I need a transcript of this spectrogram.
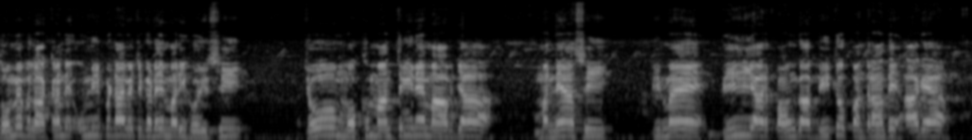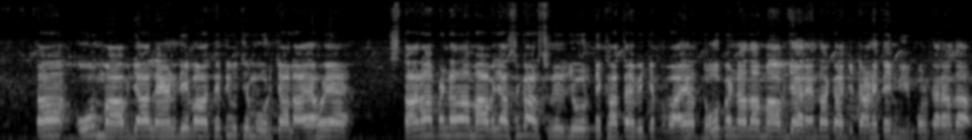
ਦੋਵੇਂ ਬਲਾਕਾਂ ਦੇ 19 ਪਿੰਡਾਂ ਵਿੱਚ ਗੜੇਮਾਰੀ ਹੋਈ ਸੀ, ਜੋ ਮੁੱਖ ਮੰਤਰੀ ਨੇ ਮੁਆਵਜ਼ਾ ਮੰਨਿਆ ਸੀ ਵੀ ਮੈਂ 20000 ਪਾਉਂਗਾ 20 ਤੋਂ 15 ਤੇ ਆ ਗਿਆ, ਤਾਂ ਉਹ ਮੁਆਵਜ਼ਾ ਲੈਣ ਦੇ ਵਾਸਤੇ ਤੇ ਉੱਥੇ ਮੋਰਚਾ ਲਾਇਆ ਹੋਇਆ 17 ਪਿੰਡਾਂ ਦਾ ਮੁਆਵਜ਼ਾ ਸੰਘਰਸ਼ ਦੇ ਜ਼ੋਰ ਤੇ ਖਾਤਿਆਂ ਵਿੱਚ ਪਵਾਇਆ। ਦੋ ਪਿੰਡਾਂ ਦਾ ਮੁਆਵਜ਼ਾ ਰਹਿੰਦਾ ਗਾ ਜਟਾਣੇ ਤੇ ਮੀਰਪੁਰ ਕਰਾਂ ਦਾ।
